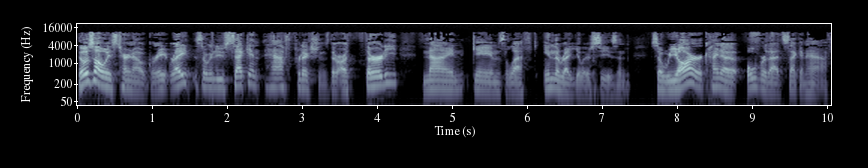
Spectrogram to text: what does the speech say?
those always turn out great, right? So we're going to do second half predictions. There are 39 games left in the regular season. So we are kind of over that second half.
